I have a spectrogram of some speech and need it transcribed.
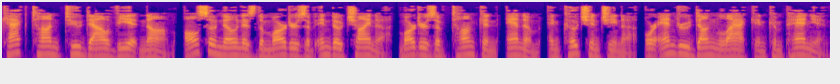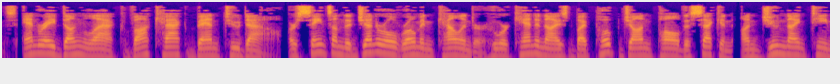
Cac Ton Tu Dao Vietnam, also known as the Martyrs of Indochina, Martyrs of Tonkin, Annam, and Cochinchina, or Andrew Dung Lac and companions Dung Lac Va Cac Ban Tu Dao, are saints on the general Roman calendar who were canonized by Pope John Paul II. On June 19,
